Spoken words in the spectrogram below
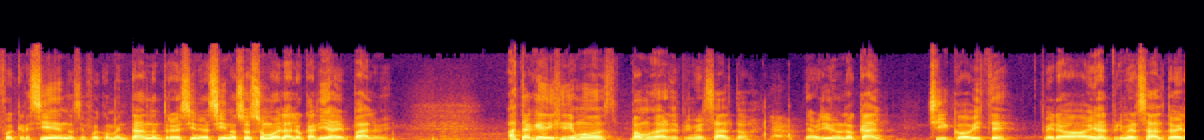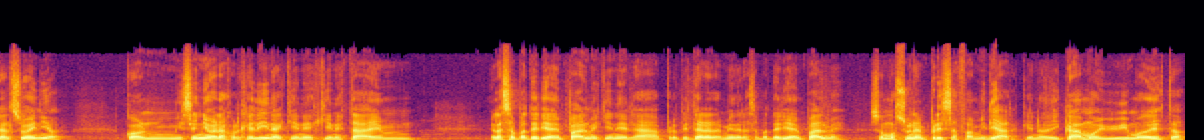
fue creciendo, se fue comentando entre vecinos y vecinos. Nosotros somos de la localidad de Palme. Hasta que dijimos, vamos a dar el primer salto de abrir un local chico, ¿viste? Pero era el primer salto, era el sueño. Con mi señora Jorgelina, quien, es, quien está en, en la zapatería de Empalme, quien es la propietaria también de la zapatería de Empalme. Somos una empresa familiar que nos dedicamos y vivimos de esto.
